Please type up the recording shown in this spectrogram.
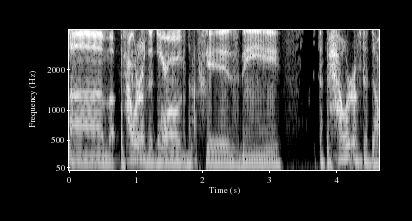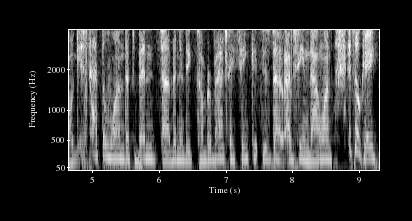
Um, Power I of the Dog is the. The Power of the Dog is that the one that's Ben uh, Benedict Cumberbatch? I think is that I've seen that one. It's okay.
